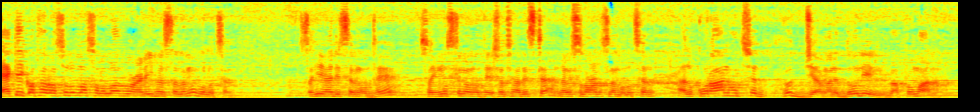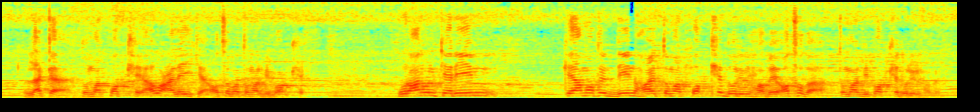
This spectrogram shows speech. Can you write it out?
একই কথা রসুল্লাহ সাল আলী আসাল্লামও বলেছেন। সহি হাদিসের মধ্যে সহি মুসলিমের মধ্যে এসেছে হাদিসটা। নবী সাল্লাহ বলেছেন আল কোরআন হচ্ছে হুজ্জা মানে দলিল বা প্রমাণ। লাকা, তোমার পক্ষে, আও আলাইকা, অথবা তোমার বিপক্ষে। কোরআনুল করিম, কেয়ামতের দিন হয় তোমার পক্ষে দলিল হবে, অথবা তোমার বিপক্ষে দলিল হবে।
